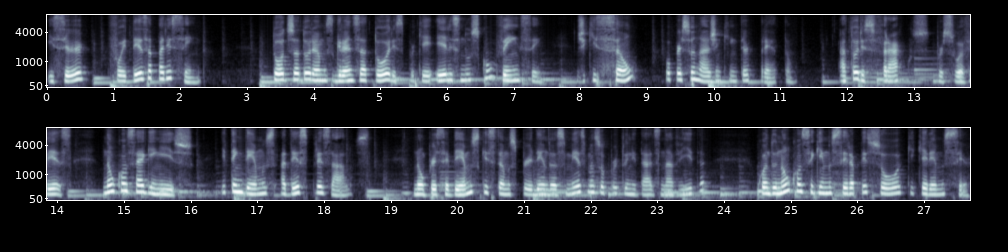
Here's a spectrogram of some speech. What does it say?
e ser foi desaparecendo. Todos adoramos grandes atores porque eles nos convencem de que são o personagem que interpretam. Atores fracos, por sua vez, não conseguem isso e tendemos a desprezá-los. Não percebemos que estamos perdendo as mesmas oportunidades na vida quando não conseguimos ser a pessoa que queremos ser.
